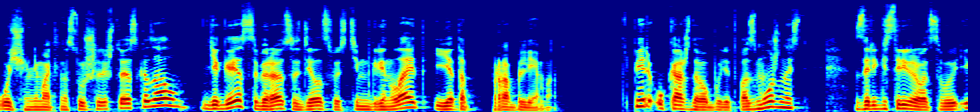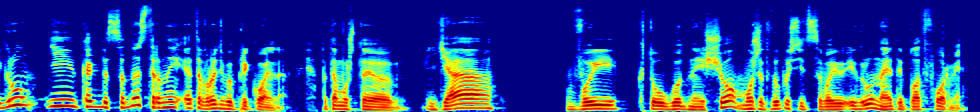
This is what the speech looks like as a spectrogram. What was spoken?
очень внимательно слушали, что я сказал, EGS собираются сделать свой Steam Greenlight, и это проблема. Теперь у каждого будет возможность зарегистрировать свою игру, и как бы с одной стороны это вроде бы прикольно, потому что я, вы, кто угодно еще может выпустить свою игру на этой платформе.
